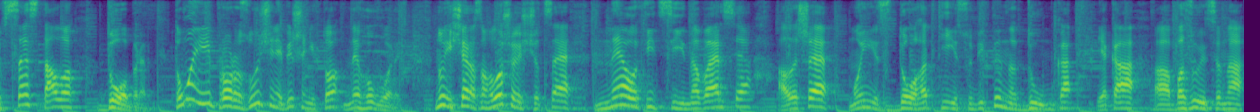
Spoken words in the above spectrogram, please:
все стало добре. Тому і про розлучення більше ніхто не говорить. Ну і ще раз наголошую, що це не офіційна версія, а лише мої здогадки і суб'єктивна думка, яка а, базується на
